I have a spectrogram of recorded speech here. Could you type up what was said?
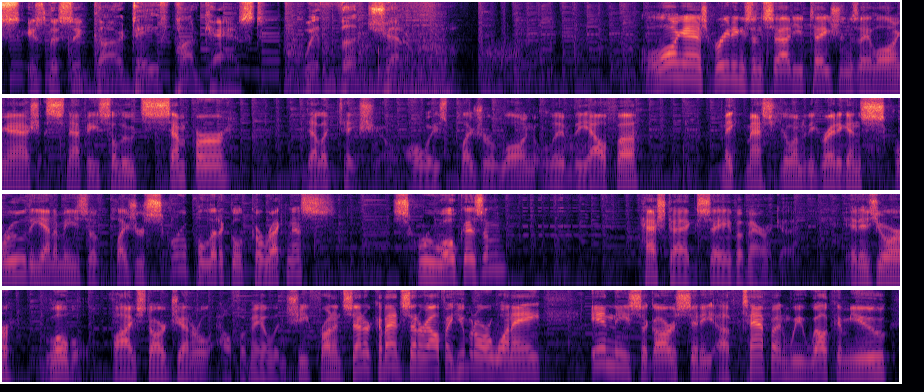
This is the Cigar Dave Podcast with The General. Long Ash greetings and salutations. A Long Ash snappy salute. Semper delectatio. Always pleasure. Long live the Alpha. Make masculinity great again. Screw the enemies of pleasure. Screw political correctness. Screw wokeism. Hashtag save America. It is your global five star general, Alpha male in chief, front and center, Command Center Alpha Humidor 1A in the cigar city of Tampa. And we welcome you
